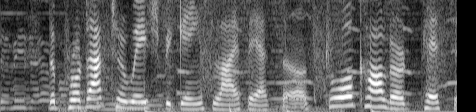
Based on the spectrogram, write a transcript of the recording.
，The product which begins life as the straw-colored paste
